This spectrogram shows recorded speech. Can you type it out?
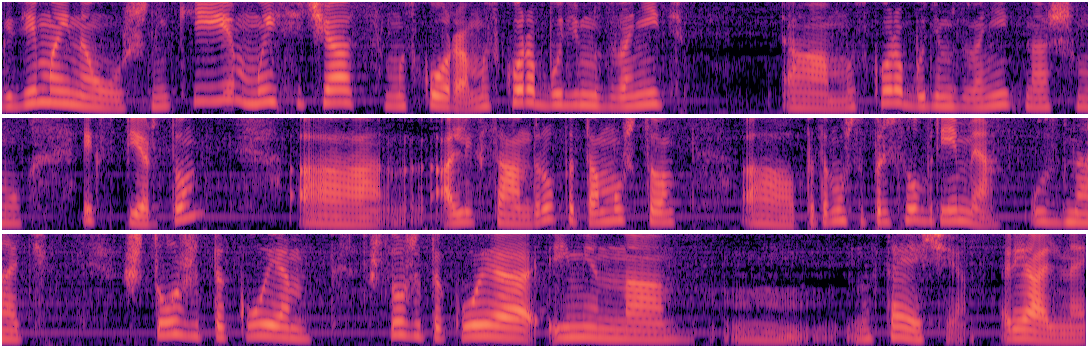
где мои наушники? Мы сейчас, мы скоро, мы скоро будем звонить, мы скоро будем звонить нашему эксперту а, Александру, потому что, а, потому что пришло время узнать что же такое, что же такое именно настоящая, реальная,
